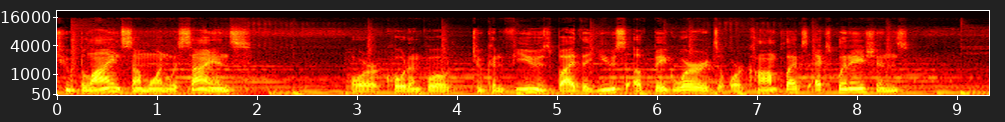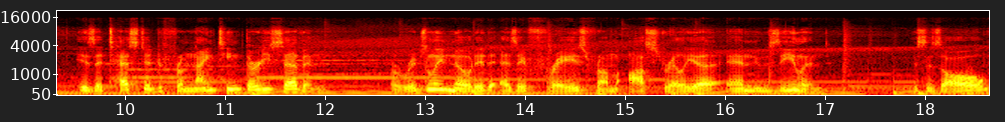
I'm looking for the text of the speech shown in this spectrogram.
To blind someone with science, or quote unquote, to confuse by the use of big words or complex explanations, is attested from 1937, originally noted as a phrase from Australia and New Zealand. This is all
